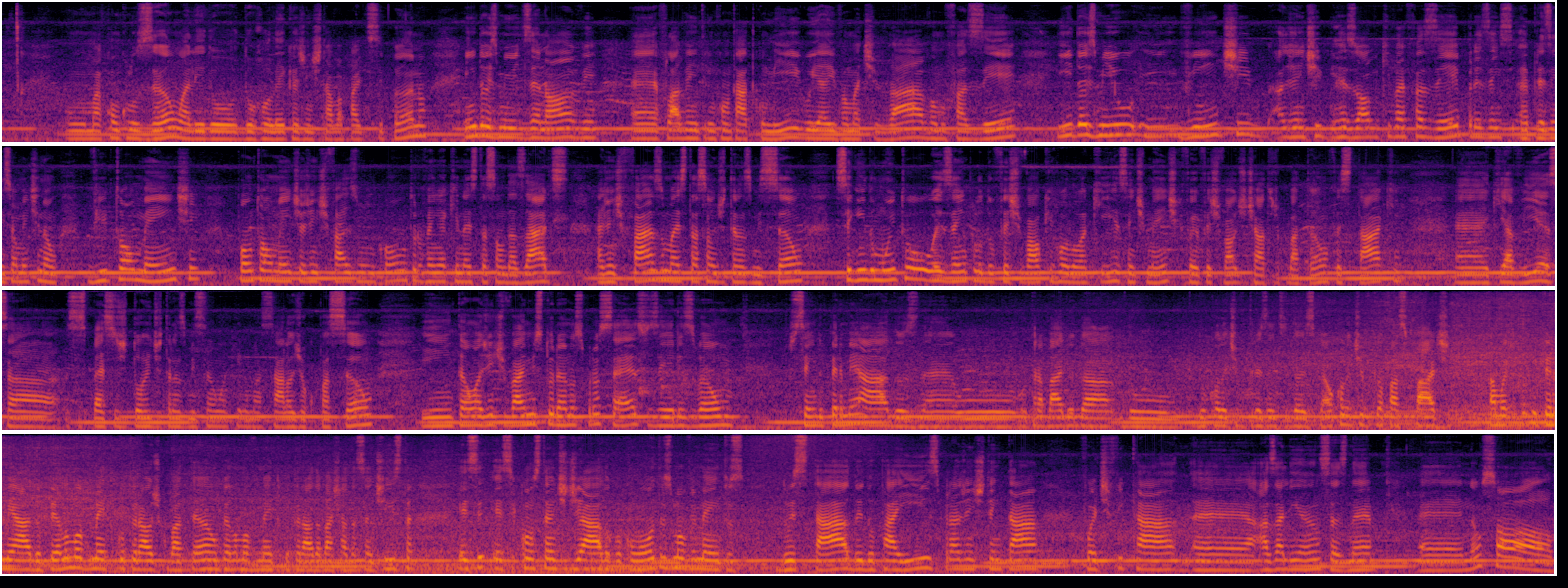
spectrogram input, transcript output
uma conclusão ali do, do rolê que a gente estava participando. Em 2019, é, Flávia entra em contato comigo e aí vamos ativar, vamos fazer. E 2020 a gente resolve que vai fazer presenci é, presencialmente não, virtualmente. Pontualmente a gente faz um encontro, vem aqui na Estação das Artes, a gente faz uma estação de transmissão, seguindo muito o exemplo do festival que rolou aqui recentemente, que foi o Festival de Teatro de Cubatão, o Festac é, que havia essa, essa espécie de torre de transmissão aqui numa sala de ocupação. E então a gente vai misturando os processos e eles vão sendo permeados, né? O, o trabalho da, do, do coletivo 302, que é o coletivo que eu faço parte, está muito permeado pelo movimento cultural de Cubatão, pelo movimento cultural da Baixada Santista, esse, esse constante diálogo com outros movimentos do Estado e do país para a gente tentar fortificar é, as alianças, né? É, não só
